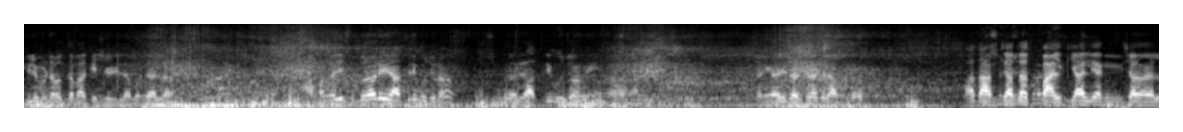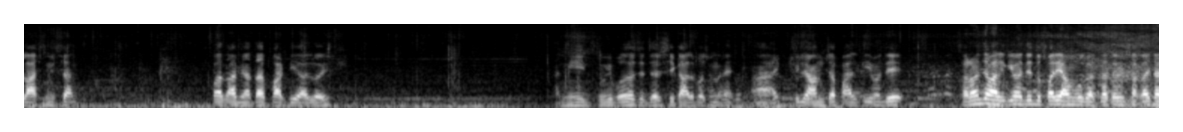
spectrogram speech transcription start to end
किलोमीटर फक्त बाकी शिर्डीला पोचायला. आपण कधी शुक्रवारी रात्री पोचू ना? शुक्रवारी रात्री पोचू आम्ही. हा. शनिवारी दर्शन असेल आमचं आता आमच्या आता पालखी आली आणि निशाण लास्ट निशाण पाच आम्ही आता पाठी आलोय. आणि तुम्ही बघत जर्सी कालपासून आहे. ॲक्च्युली आमच्या पालखीमध्ये सर्वांच्या पालखीमध्ये दुपारी आंघोळ करतात. आणि सकाळच्या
